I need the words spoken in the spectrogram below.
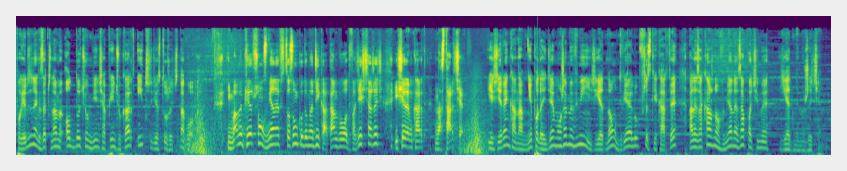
Pojedynek zaczynamy od dociągnięcia 5 kart i 30 żyć na głowę. I mamy pierwszą zmianę w stosunku do Magica. Tam było 20 żyć i 7 kart na starcie. Jeśli ręka nam nie podejdzie, możemy wymienić jedną, dwie lub wszystkie karty, ale za każdą wymianę zapłacimy jednym życiem.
